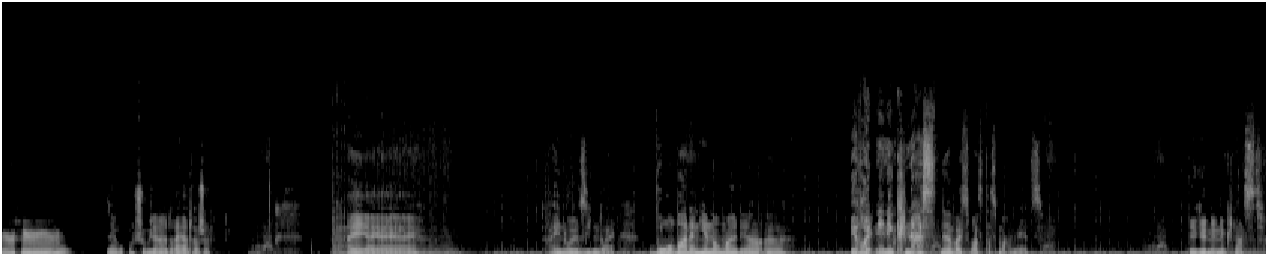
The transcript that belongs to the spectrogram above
Mhm. Sehr gut. Und schon wieder eine Dreiertasche. Eieiei. 3073. Wo war denn hier nochmal der, äh... Wir wollten in den Knast, ne? Weißt du was? Das machen wir jetzt. Wir gehen in den Knast.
